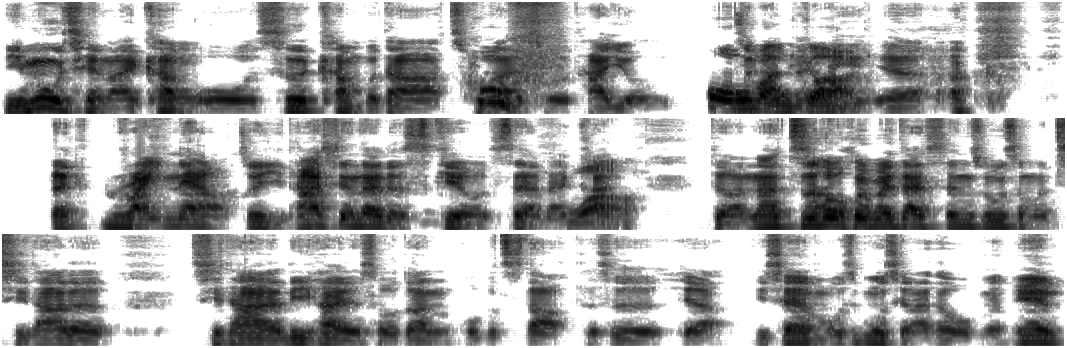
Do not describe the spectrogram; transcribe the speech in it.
以目前来看，我是看不大出来说他有。Oh my god! Yeah, like right now，就以他现在的 skill set 来看.对吧、啊？那之后会不会再生出什么其他的、其他的厉害的手段？我不知道。可是，Yeah，以现在目目前来看，我没有，因为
